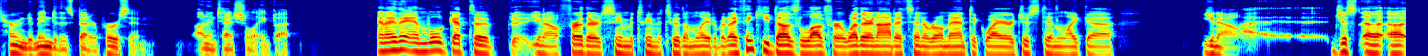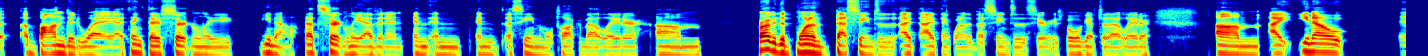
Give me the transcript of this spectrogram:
turned him into this better person unintentionally but and i think and we'll get to uh, you know further scene between the two of them later but i think he does love her whether or not it's in a romantic way or just in like a you know uh, just a, a, a bonded way i think there's certainly you know that's certainly evident in in in a scene we'll talk about later um probably the one of the best scenes of the, I, I think one of the best scenes of the series but we'll get to that later um i you know uh,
